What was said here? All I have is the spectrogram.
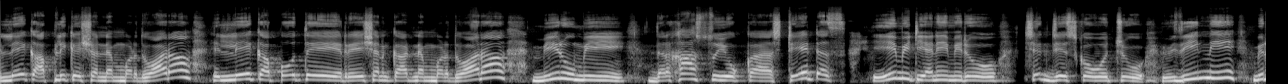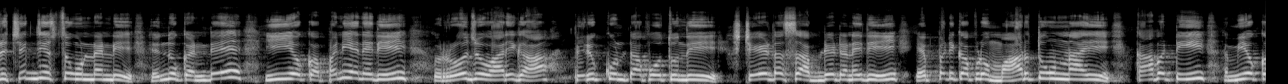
లేక అప్లికేషన్ నెంబర్ ద్వారా లేకపోతే రేషన్ కార్డ్ నెంబర్ ద్వారా మీరు మీ దరఖాస్తు యొక్క స్టేటస్ ఏమిటి అని మీరు చెక్ చేసుకోవచ్చు. దీన్ని మీరు చెక్ చేస్తూ ఉండండి. ఎందుకంటే ఈ యొక్క పని అనేది రోజువారీగా పెరుక్కుంటా పోతుంది. స్టేటస్ అప్డేట్ అనేది ఎప్పటికప్పుడు మారుతూ ఉన్నాయి. కాబట్టి మీ యొక్క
